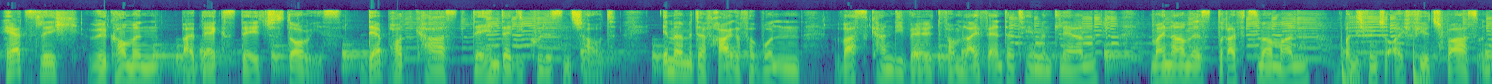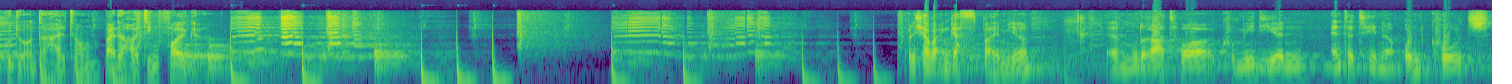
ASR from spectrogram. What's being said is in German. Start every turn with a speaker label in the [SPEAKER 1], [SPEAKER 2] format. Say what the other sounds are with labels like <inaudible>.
[SPEAKER 1] Herzlich willkommen bei Backstage Stories, der Podcast, der hinter die Kulissen schaut. Immer mit der Frage verbunden, was kann die Welt vom Live-Entertainment lernen? Mein Name ist Dreif Zimmermann und ich wünsche euch viel Spaß und gute Unterhaltung bei der heutigen Folge. Und ich habe einen Gast bei mir, Moderator, Comedian, Entertainer und Coach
